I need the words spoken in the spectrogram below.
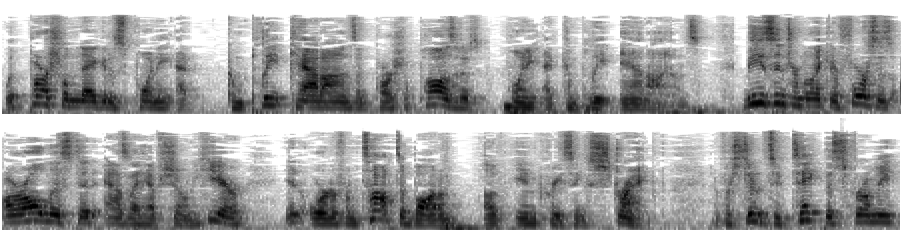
with partial negatives pointing at complete cations and partial positives pointing at complete anions. These intermolecular forces are all listed, as I have shown here, in order from top to bottom of increasing strength. And for students who take this from me,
